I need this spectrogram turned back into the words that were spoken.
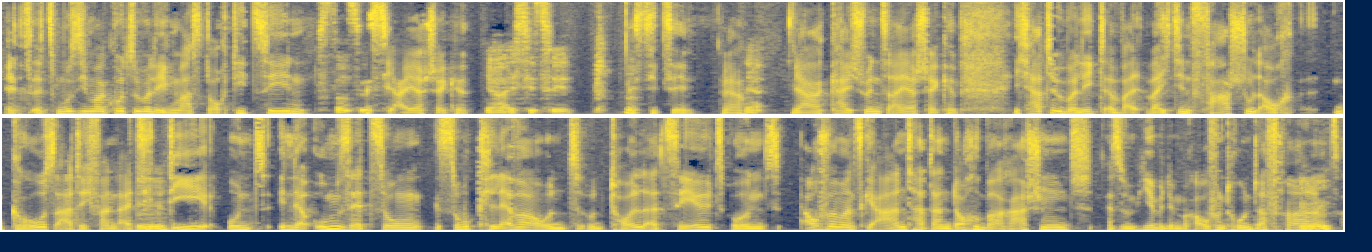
Jetzt, jetzt muss ich mal kurz überlegen, war es doch die 10? Ist, das ist die Eierschecke. Ja, ist die 10. Ist die 10, ja. ja. Ja, Kai Schwinds Eierschecke. Ich hatte überlegt, weil, weil ich den Fahrstuhl auch großartig fand als mhm. Idee und in der Umsetzung so clever und, und toll erzählt und auch wenn man es geahnt hat, dann doch überraschend. Also hier mit dem Rauf- und Runterfahren mhm. und so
